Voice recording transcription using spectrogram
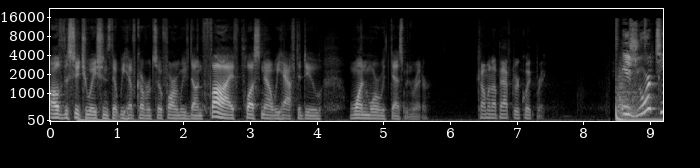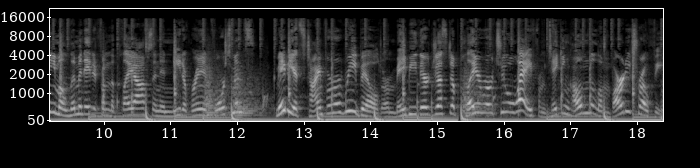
of the situations that we have covered so far, and we've done five. Plus, now we have to do one more with Desmond Ridder. Coming up after a quick break. Is your team eliminated from the playoffs and in need of reinforcements? Maybe it's time for a rebuild, or maybe they're just a player or two away from taking home the Lombardi Trophy.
